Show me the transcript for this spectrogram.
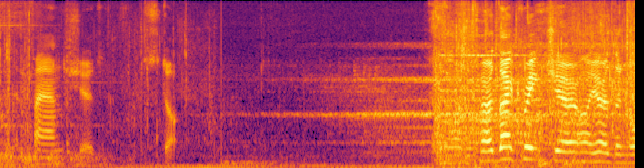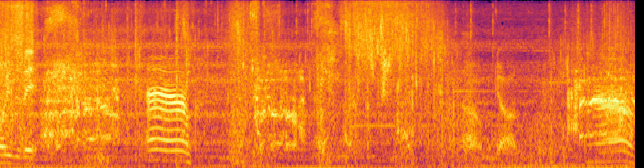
And the fan should stop. Oh, I heard that creature. Oh, I heard the noise of it. Ow. Oh god. Ow.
